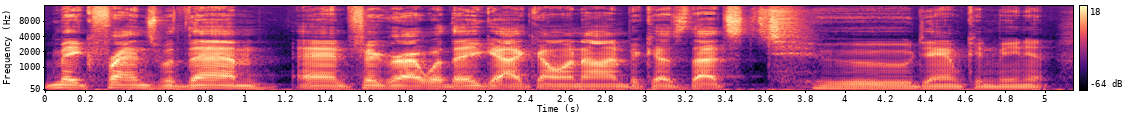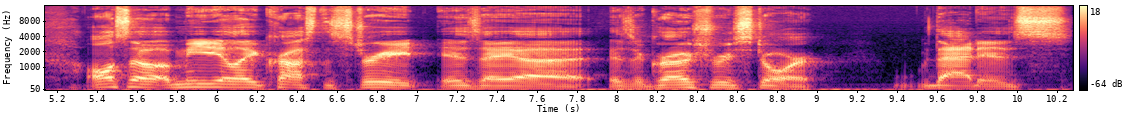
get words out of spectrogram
make friends with them and figure out what they got going on because that's too damn convenient. Also, immediately across the street is a uh, is a grocery store that is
